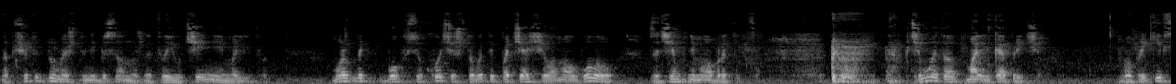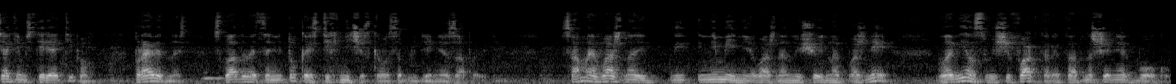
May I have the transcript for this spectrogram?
а почему ты думаешь, что небесам нужны твои учения и молитвы? Может быть, Бог все хочет, чтобы ты почаще ломал голову, зачем к нему обратиться? К чему эта маленькая притча? Вопреки всяким стереотипам, праведность складывается не только из технического соблюдения заповедей. Самое важное и не менее важное, но еще и важнее – главенствующий фактор – это отношение к Богу.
